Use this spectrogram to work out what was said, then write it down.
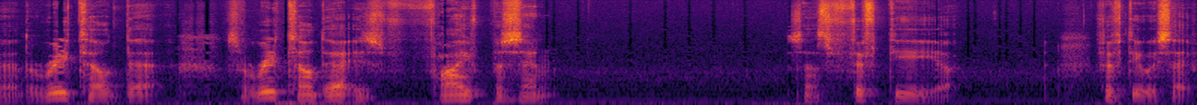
Uh, the retail debt. So retail debt is 5%. So that's 50, uh, 50 we save.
